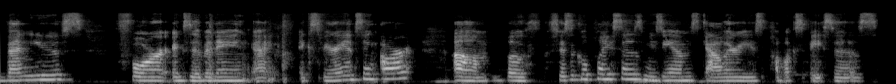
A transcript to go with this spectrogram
venues for exhibiting and experiencing art um, both physical places, museums, galleries, public spaces,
